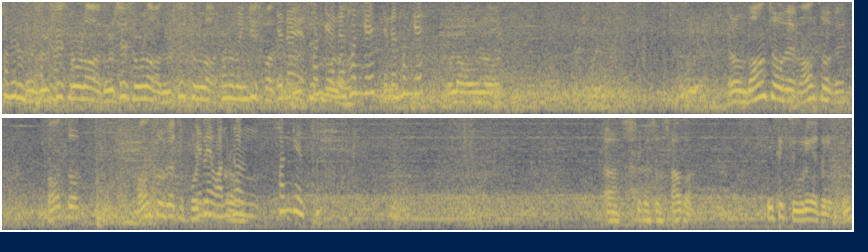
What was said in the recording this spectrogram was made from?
다 밀었어. 다 밀었어. 올라가 놀세스로 올라가 놀세스로 올라가 상대방 인기지 봐 얘네 산개, 얘네 산개, 얘네 산개. 올라가 올라가 여러분 마운트 업에 마운트 업에 마운트 업 마운트 업에서 볼 얘네 때 완전 산개했어. 아 씨발 저 잡아 풀텍스 우리가 들었어요.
